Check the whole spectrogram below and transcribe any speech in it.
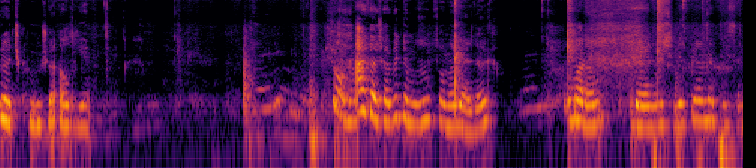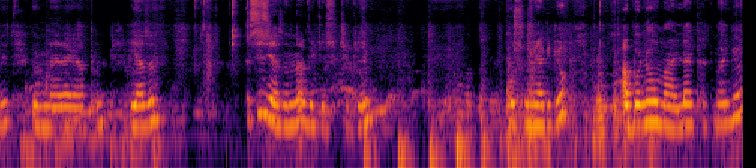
Birazcık büyümüş alayım. Arkadaşlar videomuzun sonuna geldik. Umarım beğenmişsiniz. Beğenmediyseniz yorumlara yapın. Yazın. Siz yazın da videosu çekelim. Kusmaya gidiyor. Abone olmayı, like atmayı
